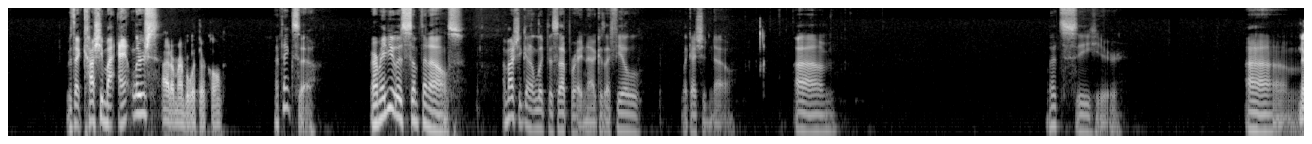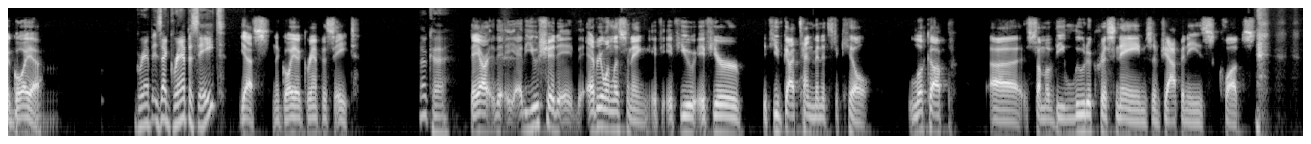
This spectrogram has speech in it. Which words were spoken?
Was that Kashima Antlers? I don't remember what they're called. I think so. Or maybe it was something else. I'm actually going to look this up right now because I feel like I should know. Um, let's see here. Um, Nagoya. Gramp is that Grampus Eight? Yes, Nagoya Grampus Eight. Okay. They are. You should. Everyone listening, if if you if you're if you've got ten minutes to kill, look up uh, some of the ludicrous names of Japanese clubs.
